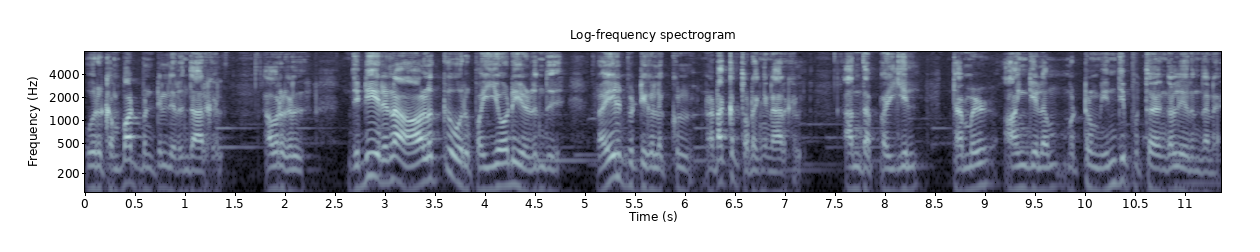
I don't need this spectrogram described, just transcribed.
ஒரு கம்பார்ட்மெண்ட்டில் இருந்தார்கள். அவர்கள் திடீரென ஆளுக்கு ஒரு பையோடு எழுந்து ரயில் பெட்டிகளுக்குள் நடக்கத் தொடங்கினார்கள். அந்த பையில் தமிழ் ஆங்கிலம் மற்றும் இந்தி புத்தகங்கள் இருந்தன.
